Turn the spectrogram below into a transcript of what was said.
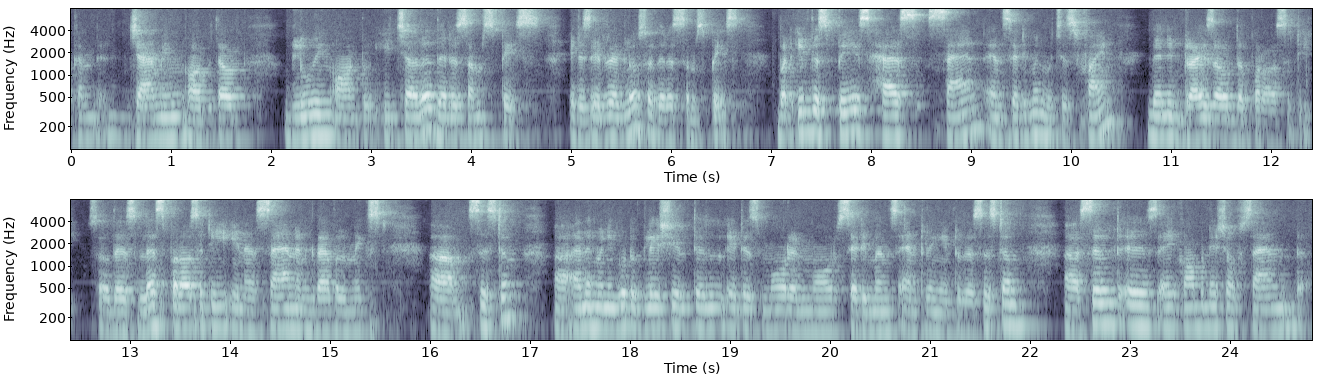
jamming or without gluing onto each other, there is some space. It is irregular, so there is some space. But if the space has sand and sediment, which is fine, then it dries out the porosity. So there's less porosity in a sand and gravel mixed um, system. Uh, and then when you go to glacial till, it is more and more sediments entering into the system. Uh, silt is a combination of sand,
